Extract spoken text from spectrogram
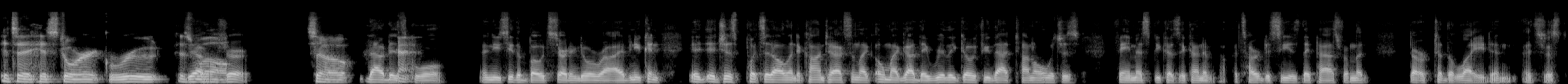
it's a historic route as yeah, well. sure. So That is Yeah. cool. And you see the boats starting to arrive, and you can it, it just puts it all into context and like, oh my god, they really go through that tunnel, which is famous because it kind of it's hard to see as they pass from the dark to the light, and it's just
